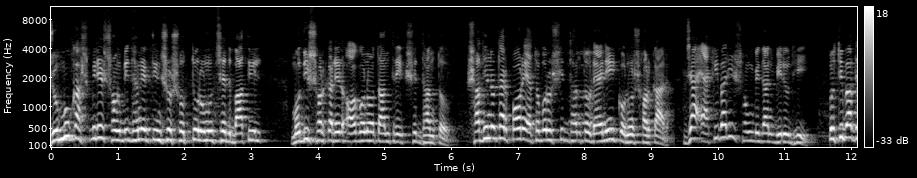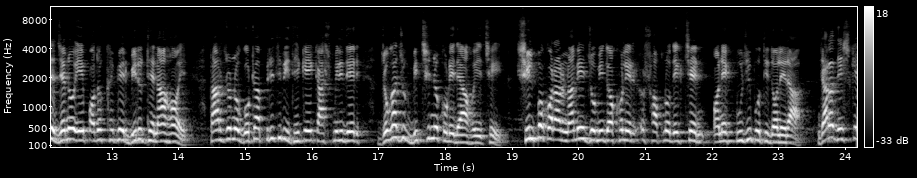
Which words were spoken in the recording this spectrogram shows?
জম্মু কাশ্মীরের সংবিধানের তিনশো সত্তর অনুচ্ছেদ বাতিল, মোদী সরকারের অগণতান্ত্রিক সিদ্ধান্ত। স্বাধীনতার পর এত বড় সিদ্ধান্ত নেয়নি কোনো সরকার, যা একেবারেই সংবিধান বিরোধী। প্রতিবাদে যেন এ পদক্ষেপের বিরুদ্ধে না হয়, তার জন্য গোটা পৃথিবী থেকে কাশ্মীরিদের যোগাযোগ বিচ্ছিন্ন করে দেওয়া হয়েছে। শিল্প করার নামে জমি দখলের স্বপ্ন দেখছেন অনেক পুঁজিপতি দলেরা। যারা দেশকে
